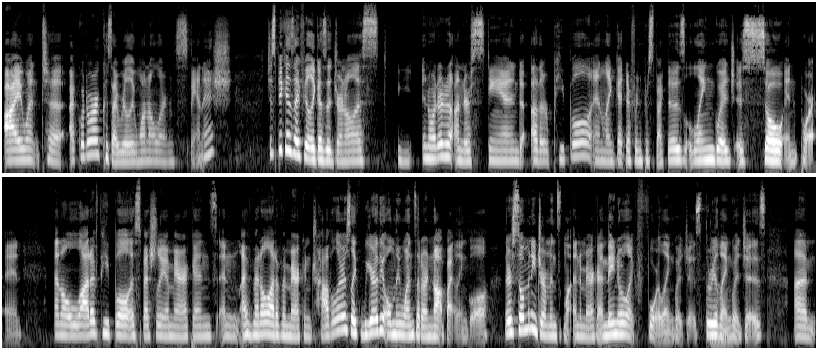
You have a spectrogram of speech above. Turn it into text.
I went to Ecuador because I really want to learn Spanish, just because I feel like as a journalist, in order to understand other people and like get different perspectives, language is so important. And a lot of people, especially Americans, and I've met a lot of American travelers, like we are the only ones that are not bilingual. There's so many Germans in America, and they know like four languages, three languages. Um,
